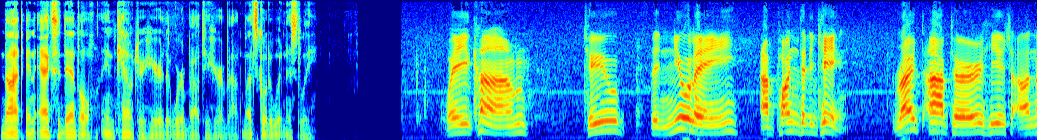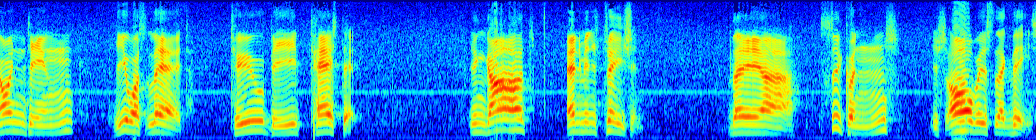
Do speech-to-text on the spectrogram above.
Not an accidental encounter here that we're about to hear about. Let's go to Witness Lee. We come to the newly appointed king. Right after his anointing, he was led to be tested. In God's administration, the uh, sequence is always like this.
